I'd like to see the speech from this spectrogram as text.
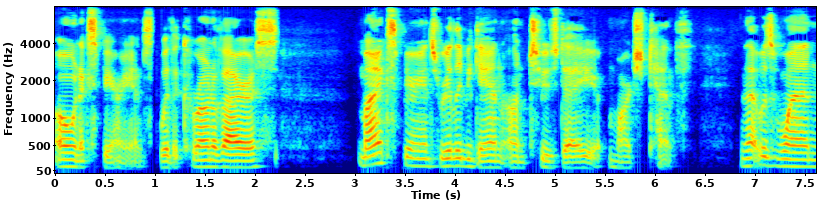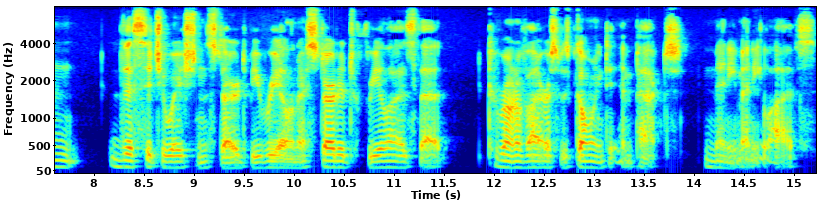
own experience with the coronavirus. My experience really began on Tuesday, March 10th. And that was when this situation started to be real, and I started to realize that coronavirus was going to impact many, many lives.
